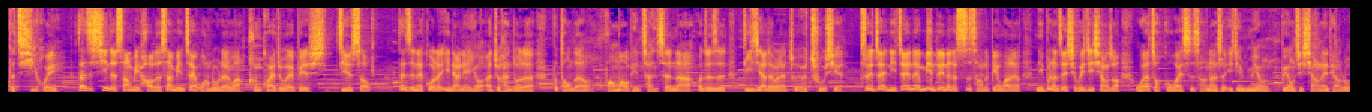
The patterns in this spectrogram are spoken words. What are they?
的起飞，但是新的商品、好的商品在网络的话，很快就会被接受。但是呢，过了一两年以后啊，就很多的不同的仿冒品产生啊，或者是低价的就会出现。所以在你在那面对那个市场的变化呢，你不能再回去想说我要走国外市场，那时候已经没有不用去想那条路，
